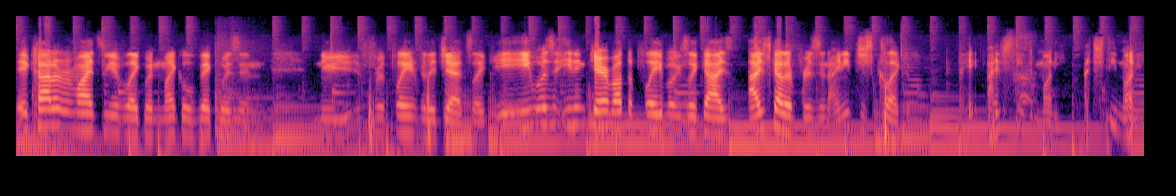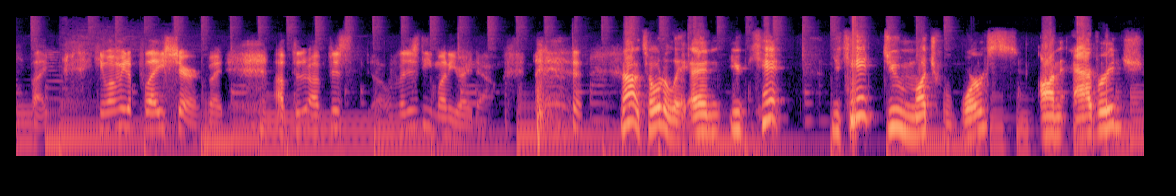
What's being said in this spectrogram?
It kind of reminds me of like when Michael Vick was in New for playing for the Jets. Like he, he wasn't he didn't care about the playbook. He's like, guys, I just got out of prison. I need to just collect. Pay. I just need the money. I just need money. Like, you want me to play? Sure, but I'm, I'm just I just need money right now. No, totally. And you can't you can't do much worse on average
